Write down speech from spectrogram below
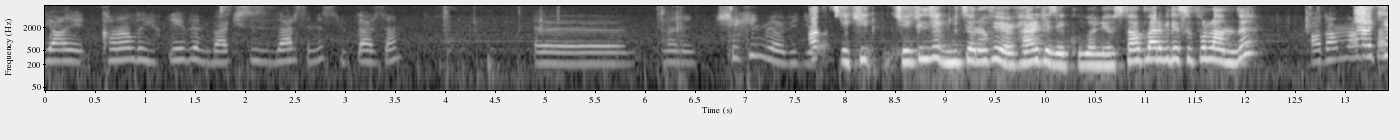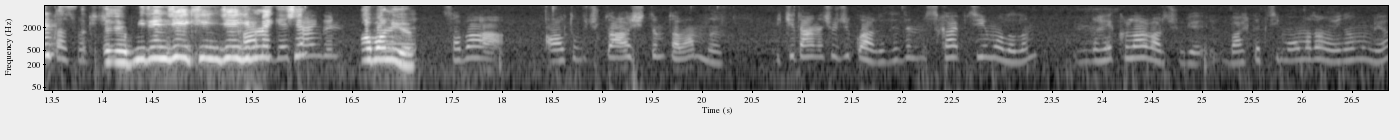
yani kanalda yükleyebilirim. Belki siz izlersiniz. Yüklersem. Ee, yani çekilmiyor video. Abi çekil, çekilecek bir tarafı yok. Herkese kullanıyor. Statlar bir de sıfırlandı. Adamlar stat Herkes kasmak için. e, birinci, ikinciye Abi girmek için geçen gün abanıyor. e, sabah 6.30'da açtım tamam mı? İki tane çocuk vardı. Dedim Skype team olalım. Hackerlar var çünkü. Başka team olmadan oynanılmıyor.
